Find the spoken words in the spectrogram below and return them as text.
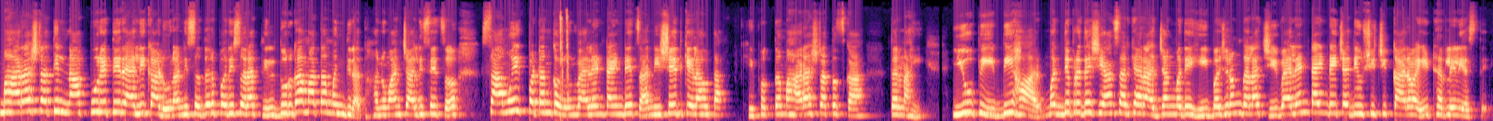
महाराष्ट्रातील नागपूर येथे रॅली काढून आणि सदर परिसरातील दुर्गा माता मंदिरात हनुमान चालिसेचं सामूहिक पठण करून व्हॅलेंटाईन डेचा निषेध केला होता. ही फक्त महाराष्ट्रातच का? तर नाही. यूपी बिहार मध्य प्रदेश यांसारख्या राज्यांमध्येही बजरंग दलाची व्हॅलेंटाईन डेच्या दिवशीची कारवाई ठरलेली असते.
